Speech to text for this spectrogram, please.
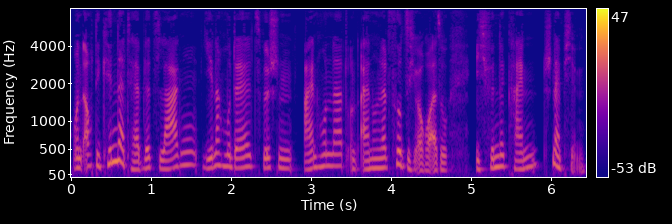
Und auch die Kindertablets lagen je nach Modell zwischen 100 und 140 Euro. Also ich finde kein Schnäppchen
